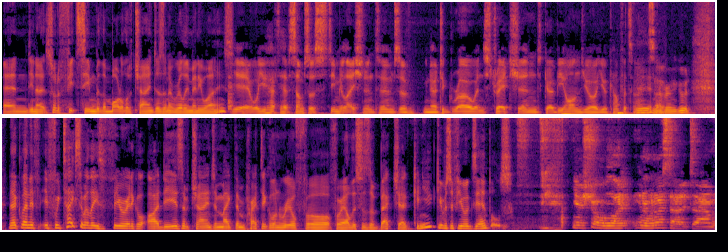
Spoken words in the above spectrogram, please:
and you know, it sort of fits in with the model of change, doesn't it? Really, in many ways. Yeah. Well, you have to have some sort of stimulation in terms of you know to grow and stretch and go beyond your your comfort zone. Yeah, so. no, very good. Now, Glenn, if if we take some of these theoretical ideas of change and make them practical and real for for our listeners of Backchat, can you give us a few examples? Yeah, sure. Well, I, you know, when I started um,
